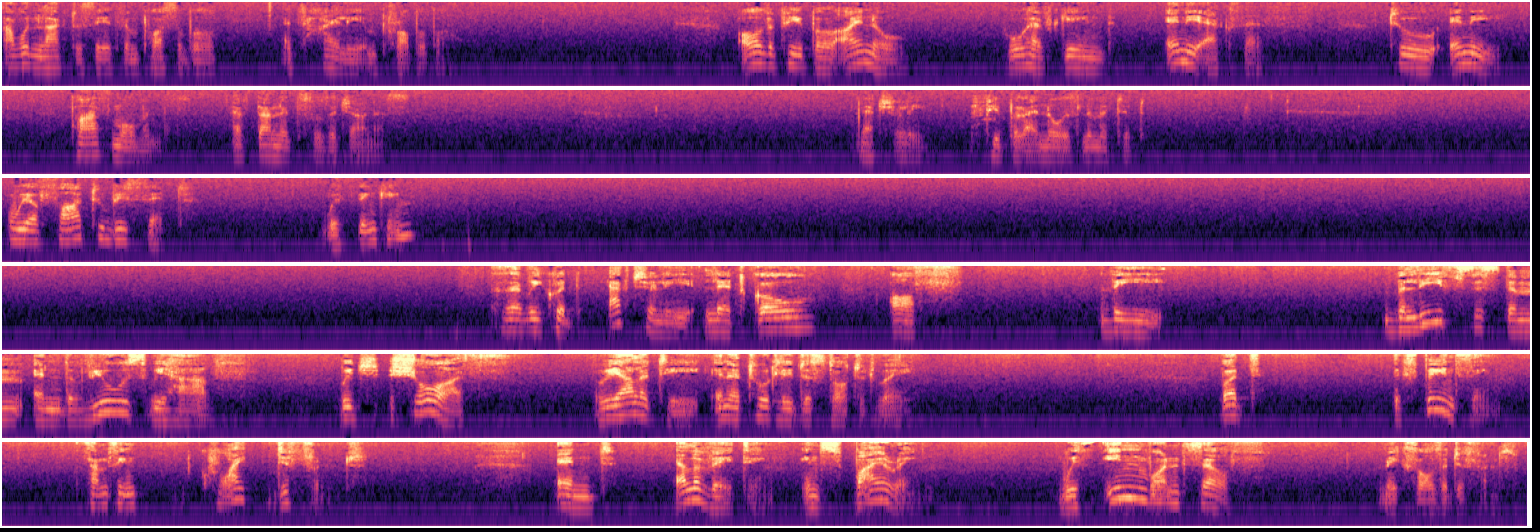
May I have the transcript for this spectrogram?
I wouldn't like to say it's impossible, it's highly improbable. All the people I know who have gained any access to any path moments have done it through the jhanas. Naturally, people I know is limited. We are far too beset with thinking that we could actually let go of the belief system and the views we have which show us reality in a totally distorted way. But experiencing something quite different and elevating, inspiring within oneself makes all the difference.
